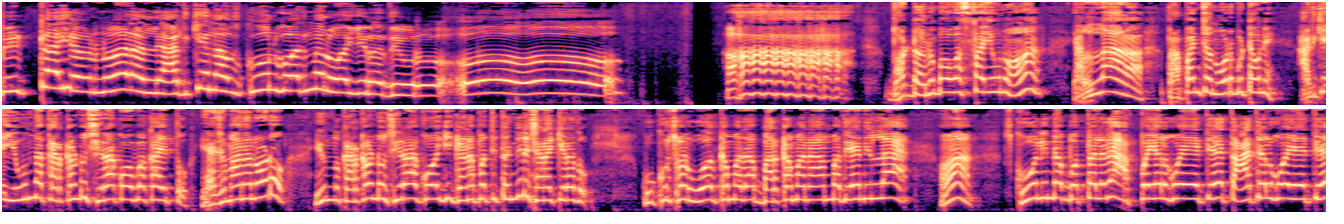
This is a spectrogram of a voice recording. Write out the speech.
ಬಿಟ್ಟಾಗಿ ಅವ್ರು ನೋಡಲ್ಲ ಅದಕ್ಕೆ ನಾವು ಸ್ಕೂಲ್ಗೆ ಹೋದ್ಮೇಲೆ ಹೋಗಿರೋದು ಇವರು ದೊಡ್ಡ ಅನುಭವಸ್ಥ ಇವನು ಎಲ್ಲ ಪ್ರಪಂಚ ನೋಡ್ಬಿಟ್ಟವನೆ ಅದಕ್ಕೆ ಇವನ್ನ ಸಿರಾಕ್ ಹೋಗ್ಬೇಕಾಯ್ತು. ಯಜಮಾನ ನೋಡು, ಇನ್ನು ಕರ್ಕೊಂಡು ಸಿರಾಕ್ ಹೋಗಿ ಗಣಪತಿ ತಂದಿರಿ, ಚೆನ್ನಾಗಿರೋದು. ಕುಕ್ಕುರ್ಸ್ಕೊಂಡು ಓದ್ಕಮನ ಬರ್ಕಮನ ಅಂಬದೇನಿಲ್ಲ. ಹಾ ಸ್ಕೂಲಿಂದ ಬತ್ತಲೇನೆ ಅಪ್ಪ ಎಲ್ಗೋಯೈತೆ ತಾತ ಎಲ್ಗೋಯೈತೆ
